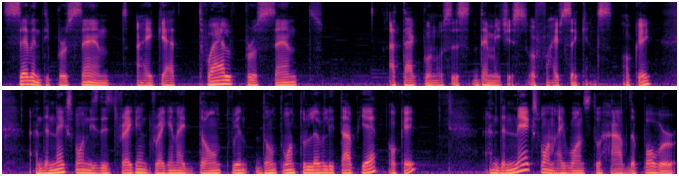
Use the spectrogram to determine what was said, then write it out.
70% I get 12% attack bonuses damages for 5 seconds okay? And the next one is this dragon. Dragon I don't don't want to level it up yet okay and the next one I want to have the power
